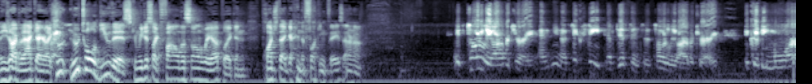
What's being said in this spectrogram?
And you talk to that guy, you're like, who, who told you this? Can we just like follow this all the way up, like, and punch that guy in the fucking face? I don't know. It's totally arbitrary, and you know, six feet of distance is totally arbitrary. It could be more,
